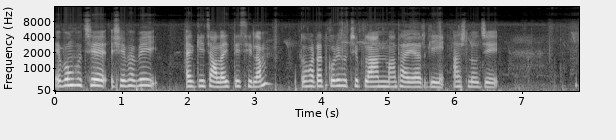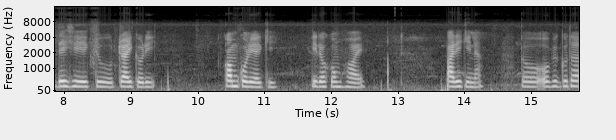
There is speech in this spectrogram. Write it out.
এবং হচ্ছে সেভাবেই আর কি চালাইতেছিলাম। তো হঠাৎ করে হচ্ছে প্ল্যান মাথায় আর কি আসলো যে দেখি একটু ট্রাই করি। কম করি আর কি, কীরকম হয়, পারি কি না তো অভিজ্ঞতা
